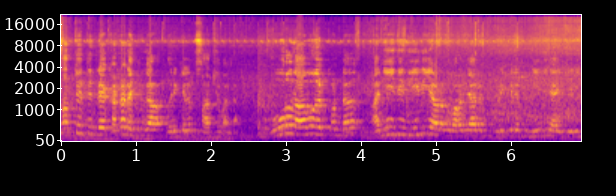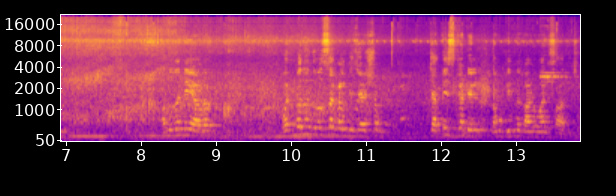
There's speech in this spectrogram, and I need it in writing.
സത്യത്തിന്റെ കണ്ണടയ്ക്കുക ഒരിക്കലും സാധ്യമല്ല. നൂറ് നാവുകൾ കൊണ്ട് അനീതി നീതിയാണെന്ന് പറഞ്ഞാലും ഒരിക്കലും നീതിയായി ജീവിക്കും. അതുതന്നെയാണ് ഒൻപത് ദിവസങ്ങൾക്ക് ശേഷം ഛത്തീസ്ഗഡിൽ നമുക്ക് ഇന്ന് കാണുവാൻ സാധിച്ചു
